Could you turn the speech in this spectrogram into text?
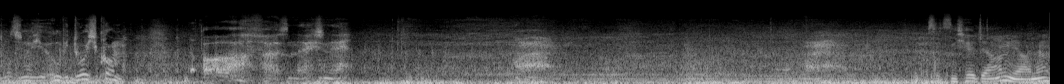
Da muss ich nur hier irgendwie durchkommen. Ach, was nicht, ne. Jetzt nicht hält der an, ja, ne?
